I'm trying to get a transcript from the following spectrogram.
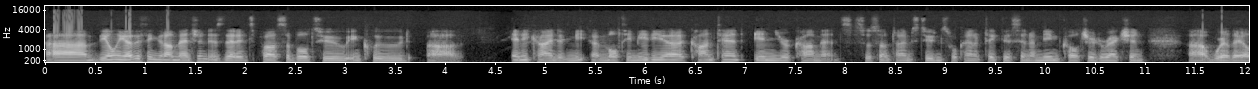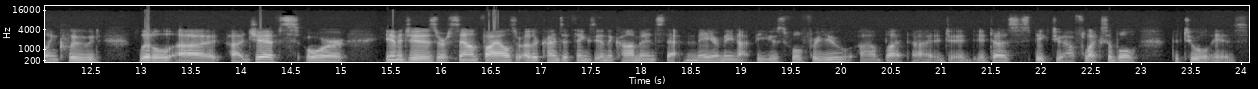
Um, the only other thing that I'll mention is that it's possible to include uh, any kind of uh, multimedia content in your comments. So sometimes students will kind of take this in a meme culture direction uh, where they'll include little uh, uh, GIFs or images or sound files or other kinds of things in the comments that may or may not be useful for you, uh, but it, it, does speak to how flexible the tool is.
